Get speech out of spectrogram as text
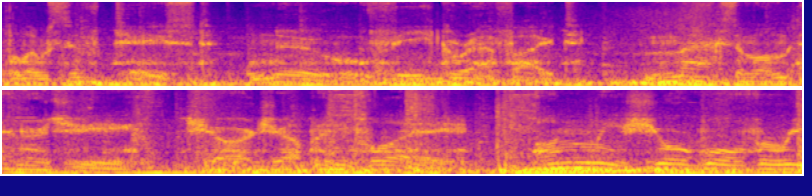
Explosive taste. New V Graphite. Maximum energy. Charge up and play. Unleash your Wolverine.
